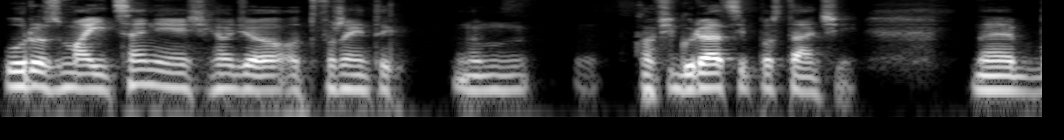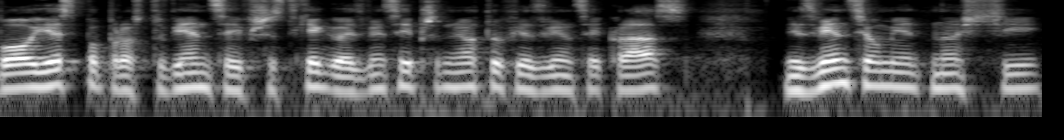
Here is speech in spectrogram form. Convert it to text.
urozmaicenie, jeśli chodzi o, o tworzenie tych mm, konfiguracji postaci. E, bo jest po prostu więcej wszystkiego, jest więcej przedmiotów, jest więcej klas, jest więcej umiejętności.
